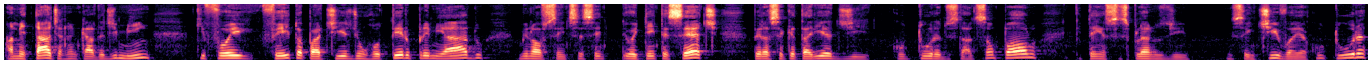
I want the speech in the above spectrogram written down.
A Metade Arrancada de Mim, que foi feito a partir de um roteiro premiado 1987 pela Secretaria de Cultura do Estado de São Paulo, que tem esses planos de incentivo à cultura.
